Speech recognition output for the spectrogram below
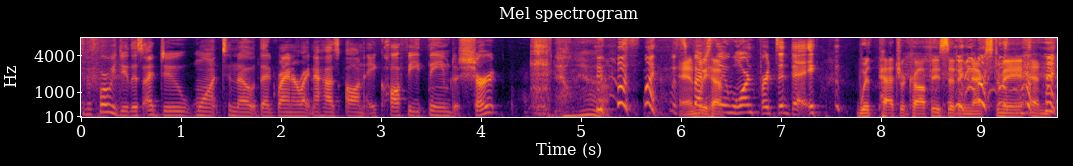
before we do this i do want to note that griner right now has on a coffee themed shirt Hell yeah! And we especially have- worn for today With Patrick Coffee sitting next to me and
